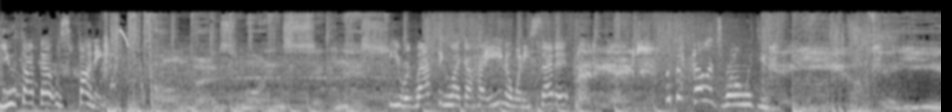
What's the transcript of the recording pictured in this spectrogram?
You thought that was funny. Holmberg's morning sickness. You were laughing like a hyena when he said it. 98 What the hell is wrong with you? KUPD.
